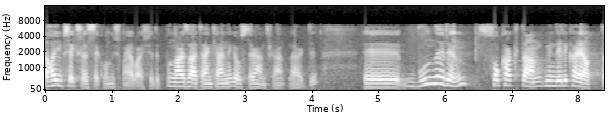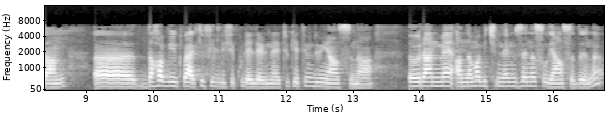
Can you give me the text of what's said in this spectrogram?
Daha yüksek sesle konuşmaya başladık. Bunlar zaten kendi gösteren trendlerdi. Ee, bunların sokaktan, gündelik hayattan, e, daha büyük belki fil dişi kulelerine, tüketim dünyasına, öğrenme, anlama biçimlerimize nasıl yansıdığını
